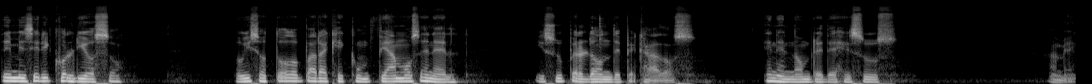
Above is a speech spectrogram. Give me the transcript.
de misericordioso. Lo hizo todo para que confiamos en Él y su perdón de pecados. En el nombre de Jesús. Amén.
